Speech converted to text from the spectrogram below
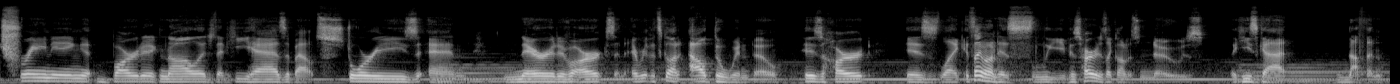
training bardic knowledge that he has about stories and narrative arcs and everything that's gone out the window. His heart is like it's not on his sleeve. His heart is like on his nose. Like he's got nothing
